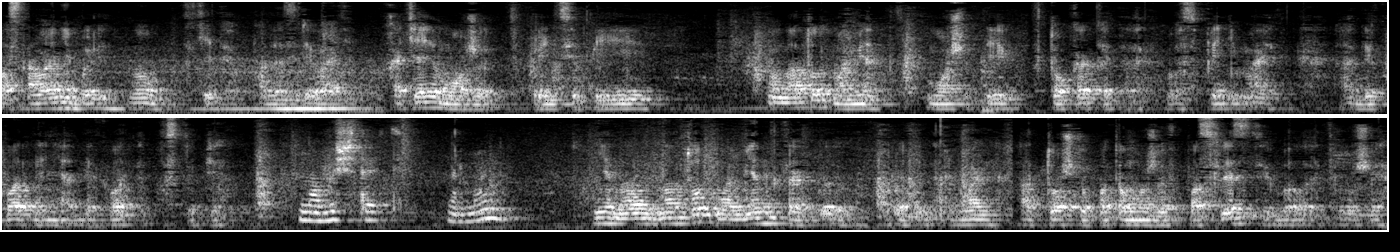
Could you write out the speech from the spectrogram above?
основания были, ну, какие-то подозревать. Хотя я, может, в принципе, и Ну, на тот момент, может, и кто как это воспринимает, адекватно, неадекватно поступил. Но вы считаете, нормально? Не, на, на тот момент как бы вроде нормально. А то, что потом уже впоследствии было, это уже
